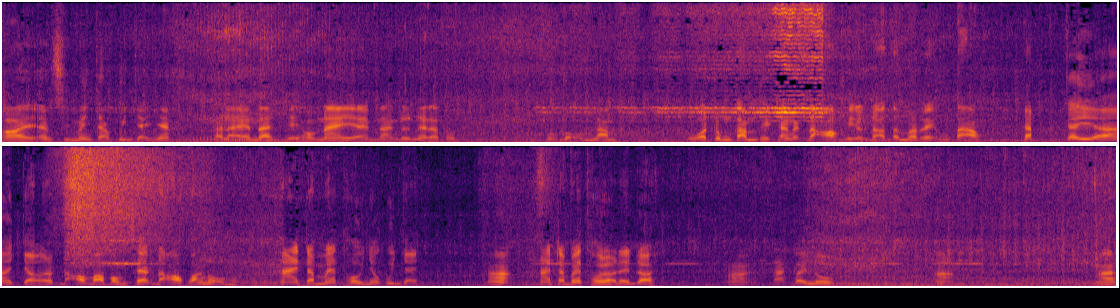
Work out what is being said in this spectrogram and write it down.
Rồi em xin mến chào quý anh chị nha. Lại là em đây. Thì hôm nay em đang đứng đây là thuộc quốc lộ 55 Của trung tâm thị trấn Đất Đỏ Huyện Đất Đỏ tỉnh Bà Rịa Vũng Tàu. Cách cái uh, chợ Đất Đỏ và vòng xe Đất Đỏ khoảng độ 200m thôi nha quý anh chị. Đó 200m thôi là đến rồi. Đó sát bên luôn. Đó. À,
